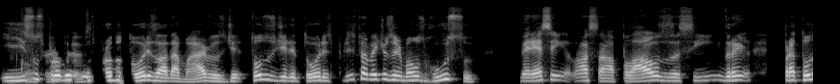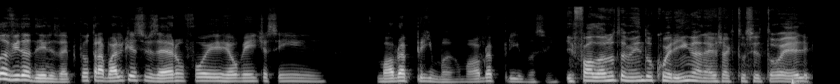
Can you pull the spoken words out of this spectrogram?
E isso os, produ os, produtores lá da Marvel, os todos os diretores, principalmente os irmãos Russo, merecem, nossa, aplausos assim para toda a vida deles, velho, porque o trabalho que eles fizeram foi realmente assim uma obra-prima, uma obra-prima, assim. E falando também do Coringa, né, já que tu citou ele,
